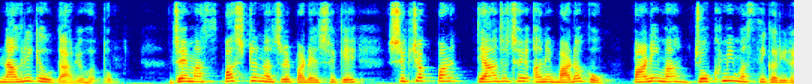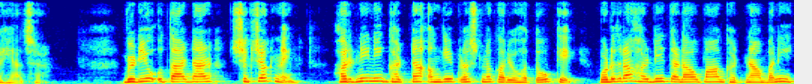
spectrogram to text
નાગરિકે ઉતાર્યો હતો. જેમાં સ્પષ્ટ નજરે પડે છે કે શિક્ષક પણ ત્યાં જ છે અને બાળકો પાણીમાં જોખમી મસ્તી કરી રહ્યા છે. વીડિયો ઉતારનાર શિક્ષકને હરણીની ઘટના અંગે પ્રશ્ન કર્યો હતો કે, વડોદરા હરણી તળાવમાં ઘટના બની,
